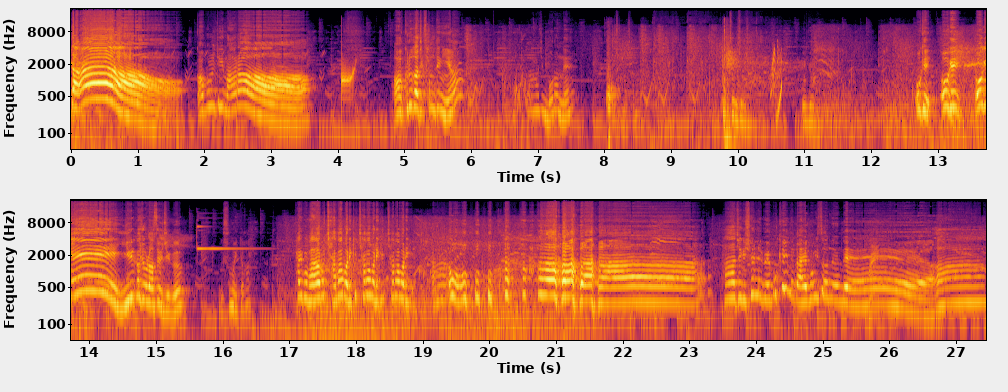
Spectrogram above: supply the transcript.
따 까불디 마라. 아 그래도 아직 3등이야? 아 아직 멀었네. 잠깐만 잠깐만. 저기 저기 여기 오케이 오케이 오케이! 2위까지 올라왔어요 지금. 여기 숨어 있다가. 파이브 바로 잡아버리기 잡아버리기 잡아버리기 아오오아 아 저기 셸리 외복해 있는 거 알고 있었는데. 아.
